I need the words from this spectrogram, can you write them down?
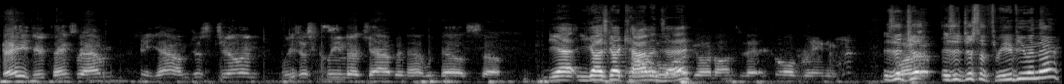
Hey, dude, thanks for having me. Yeah, I'm just chilling. We just cleaned our cabin at Windows, so. Yeah, you guys got cabins, eh? going on today. It's all raining. Is it just is it just the three of you in there?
